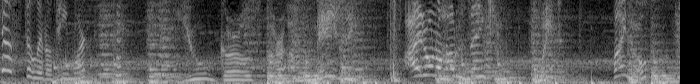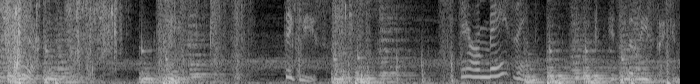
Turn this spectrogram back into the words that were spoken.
Just a little teamwork. You girls are amazing! I don't know how to thank you. Wait, I know. Here. Please. Take these. They're amazing. It's the least I can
